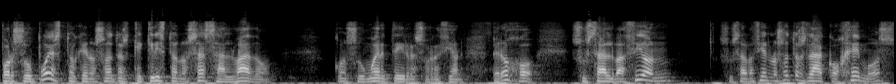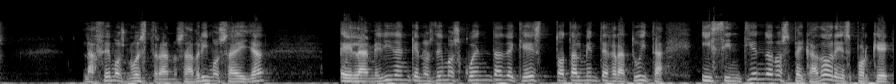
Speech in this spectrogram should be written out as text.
Por supuesto que nosotros, que Cristo nos ha salvado con su muerte y resurrección. Pero ojo, su salvación, su salvación nosotros la acogemos, la hacemos nuestra, nos abrimos a ella en la medida en que nos demos cuenta de que es totalmente gratuita y sintiéndonos pecadores, porque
